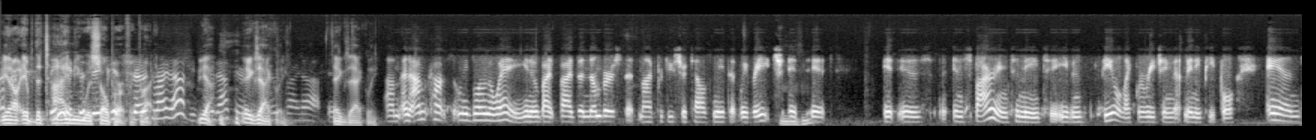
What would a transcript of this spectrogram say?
You know, it, the it timing just- was so it, it perfect. shows right. right up. You Yeah, put it out there. it exactly. right up. And, Exactly. um, and I'm constantly blown away, you know, by by the numbers that my producer tells me that we reach. Mm-hmm. It it it is inspiring to me to even feel like we're reaching that many people, and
